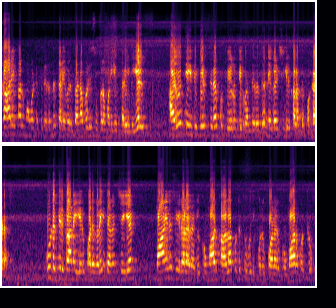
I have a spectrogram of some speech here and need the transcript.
காரைக்கால் மாவட்டத்திலிருந்து தலைவர் கணபதி சுப்பிரமணியம் தலைமையில் அறுபத்தி ஐந்து பேர் சிறப்பு பேருந்தில் வந்திருந்து நிகழ்ச்சியில் கலந்து கொண்டனர். ஏற்பாடுகளை தனஞ்சயன் மாநில செயலாளர் ரவிக்குமார் காலாப்பட்டு தொகுதி பொறுப்பாளர் குமார் மற்றும்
